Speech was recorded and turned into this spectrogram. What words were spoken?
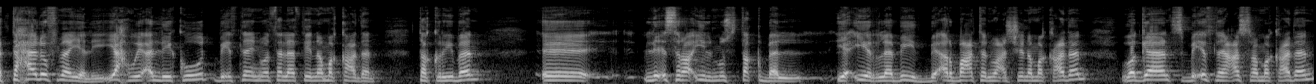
التحالف ما يلي يحوي الليكود ب 32 مقعدا تقريبا آه، لإسرائيل مستقبل يائير لبيد ب 24 مقعدا وجانس ب 12 مقعدا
